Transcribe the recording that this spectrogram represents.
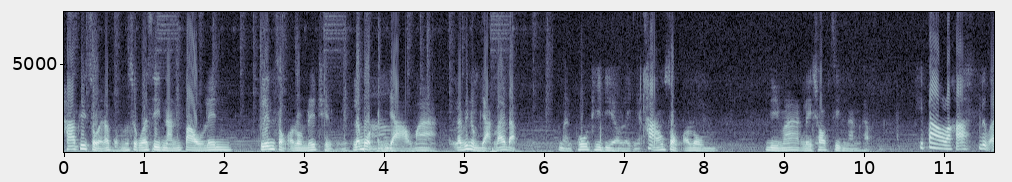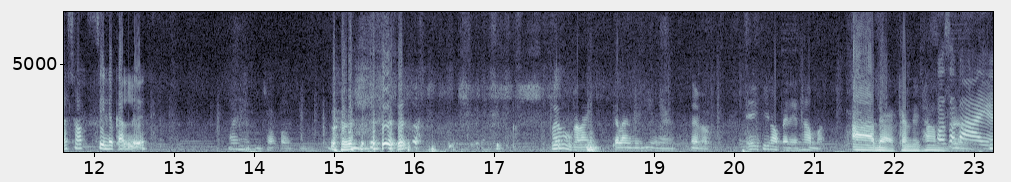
ภาพที่สวยแล้วผมรู้สึกว่าซีนนั้นเปาเล่นเล่นส่งอารมณ์ได้ถึง และบทมันยาวมาก แล้วพี่หนุ่มอยากได้แบบเหมือนพูดทีเดียวอะไรเงี้ยค่ะ น้องส่งอารมณ์ดีมากเลยชอบซีนนั้นครับ พี่เปาล่ะคะ หรือว่าชอบซีนเดียวกันเลย ไม่ผมชอบตอนจริงเฮ้ยผมกำลังกำลังเรียนอยู่นะแต่แบบ เอ้ที่เราไปในถ้ำอะอาแบกกันในถ้เขาสบายไง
